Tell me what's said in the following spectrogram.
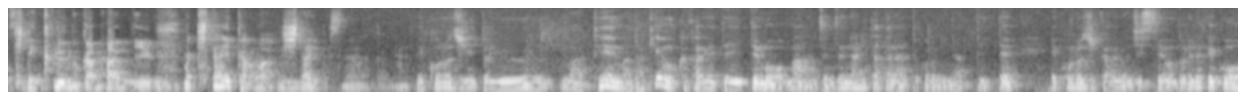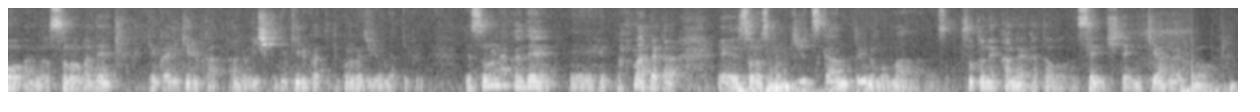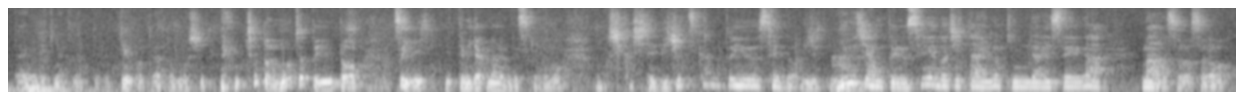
起きてくるのかなっていう、まあ、期待感はしたいですね。なんかエコロジーという、まあ、テーマだけを掲げていても、まあ、全然成り立たないところになっていてエコロジカルな実践をどれだけこうあのその場で展開できるかあの意識できるかというところが重要になってくる。でその中で、えー まあ、だから、えー、そろそろ美術館というのも、まあ、相当ね考え方を整理して向き合わないと対応できなくなってるっていうことだと思うし ちょっともうちょっと言うとつい言ってみたくなるんですけれどももしかして美術館という制度ミュージアムという制度自体の近代性が、まあそろそろ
